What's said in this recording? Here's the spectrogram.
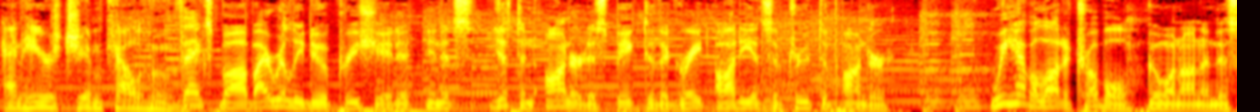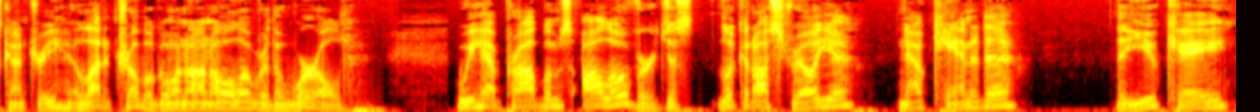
and here's Jim Calhoun. Thanks, Bob. I really do appreciate it, and it's just an honor to speak to the great audience of Truth to Ponder. We have a lot of trouble going on in this country, a lot of trouble going on all over the world. We have problems all over. Just look at Australia, now Canada, the UK,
